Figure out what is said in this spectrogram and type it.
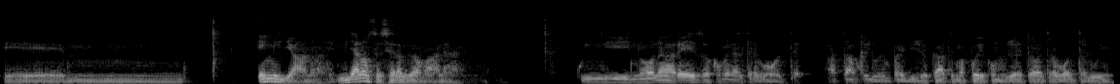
E, um, Emiliano, Emiliano stasera aveva male, quindi non ha reso come le altre volte. Fatto anche lui un paio di giocate, ma poi, come ho già detto l'altra volta, lui è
